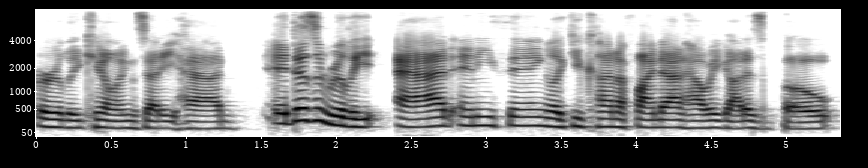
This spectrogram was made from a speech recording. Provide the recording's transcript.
early killings that he had. It doesn't really add anything. Like you kind of find out how he got his boat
